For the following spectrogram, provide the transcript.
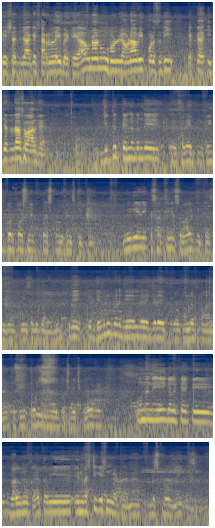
ਦੇਸ਼ਾਂ 'ਚ ਜਾ ਕੇ ਸ਼ਰਨ ਲਈ ਬੈਠੇ ਆ, ਉਹਨਾਂ ਨੂੰ ਹੁਣ ਲਿਆਉਣਾ ਵੀ ਪੁਲਿਸ ਦੀ ਇੱਕ ਇੱਜ਼ਤ ਦਾ ਸਵਾਲ ਹੈ। ਜਿੱਦੇ ਤਿੰਨ ਬੰਦੇ ਫੜੇ, ਫਰੀਦਕੋਟ ਪੁਲਿਸ ਨੇ ਪ੍ਰੈਸ ਕਾਨਫਰੰਸ ਕੀਤੀ। ਮੀਡੀਆ ਦੇ ਇੱਕ ਸਾਥੀ ਨੇ ਸਵਾਲ ਕੀਤਾ ਸੀਗਾ ਪੁਲਿਸ ਅਧਿਕਾਰੀ ਨੂੰ ਜੀ। ਕਿ ਡਿਬਰੂਗੜ੍ਹ ਜੇਲ੍ਹ ਦੇ ਜਿਹੜੇ ਅੰਮ੍ਰਿਤਪਾਲ ਹੈ ਤੁਸੀਂ ਉਹਨਾਂ ਨਾਲ ਪੁੱਛਗਿੱਛ ਕਰੋਗੇ? ਉਹਨਾਂ ਨੇ ਇਹ ਗੱਲ ਕਹਿ ਕੇ ਗੱਲ ਨੂੰ ਕਹਿਤਾ ਵੀ ਇਹ ਇਨਵੈਸਟੀਗੇਸ਼ਨ ਮੈਟਰ ਹੈ ਮੈਂ ਡਿਸਕਲੋਜ਼ ਨਹੀਂ ਕਰ ਸਕਦਾ।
